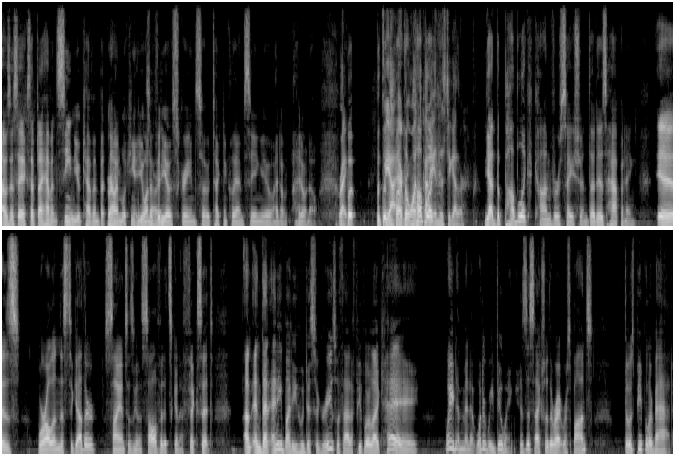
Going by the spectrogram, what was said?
I was going to say, except I haven't seen you, Kevin, but now I'm looking at you on a video screen, so technically I'm seeing you. I don't, I don't know. Right. But, but, the, But yeah, but the everyone's kind of in this together. yeah, the public conversation that is happening is we're all in this together. Science is going to solve it. It's going to fix it. Um, and then anybody who disagrees with that, if people are like, hey, wait a minute, what are we doing? Is this actually the right response? Those people are bad.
